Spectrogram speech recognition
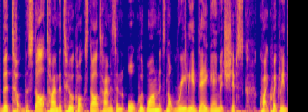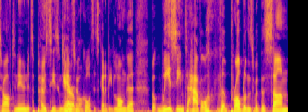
the t- the start time, the two o'clock start time is an awkward one. It's not really a day game. It shifts quite quickly into afternoon. It's a postseason game, Terrible. so of course it's going to be longer. But we seem to have all the problems with the sun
